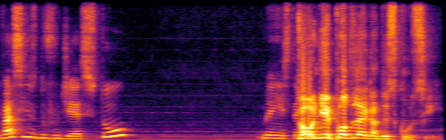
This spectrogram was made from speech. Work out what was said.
Was jest 20. My jesteśmy... To nie podlega dyskusji.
